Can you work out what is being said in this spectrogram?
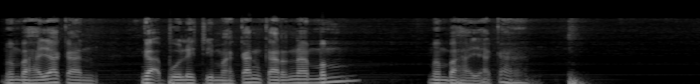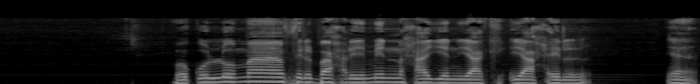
membahayakan, nggak boleh dimakan karena mem, membahayakan. Wa kullu ma fil bahri min hayyin yahil. Ya.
